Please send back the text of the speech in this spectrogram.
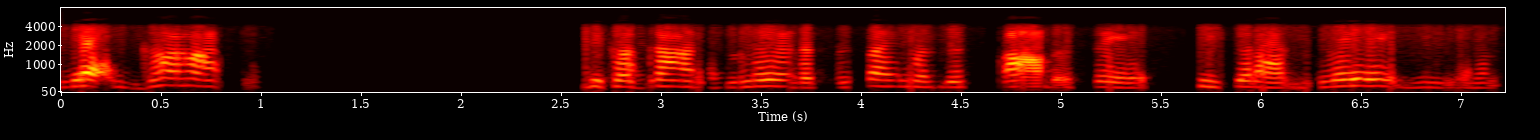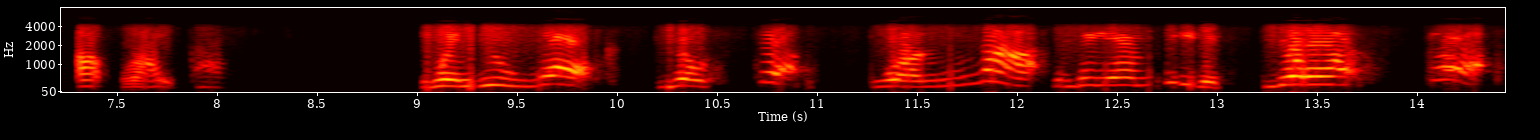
walk godly. Because God has led us the same as this Father said. He said, I've led you in an upright path. When you walk, your steps will not be impeded. Your steps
